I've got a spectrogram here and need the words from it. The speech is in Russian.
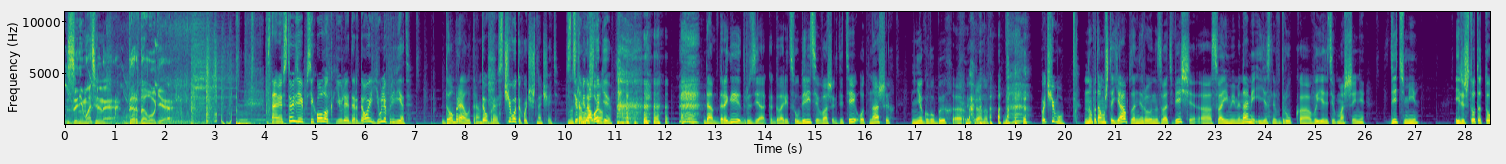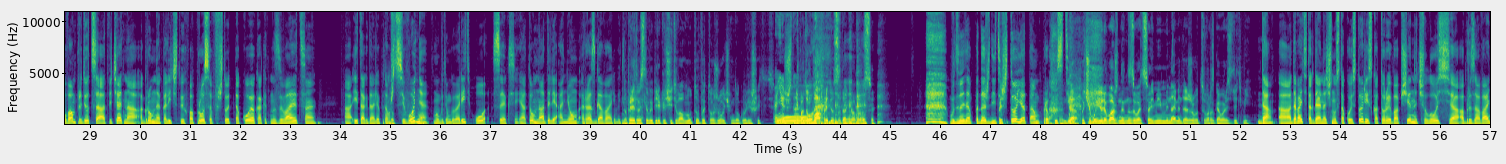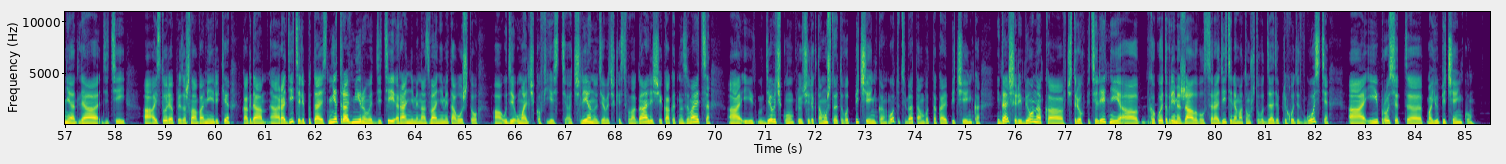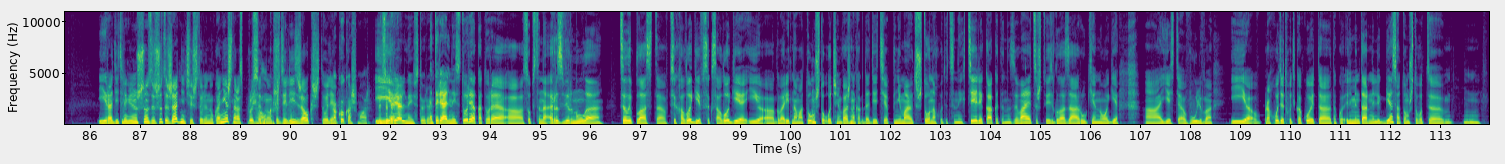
Занимательная дердология. С нами в студии психолог Юлия Дердо. Юля, привет. Доброе утро. Доброе. С чего ты хочешь начать? Ну, с того, терминологии? Да, дорогие друзья, как говорится, уберите ваших детей от наших не голубых э, экранов. Почему? Ну, потому что я планирую называть вещи э, своими именами, и если вдруг э, вы едете в машине с детьми или что-то, то вам придется отвечать на огромное количество их вопросов, что это такое, как это называется а, и так далее. Потому Ну, что сегодня мы будем говорить о сексе и о том, надо ли о нем разговаривать. Но при этом, если вы переключите волну, то вы тоже очень многого лишитесь. Конечно. И потом вам придется задать вопросы. Вот, подождите, что я там пропустил? Да. Почему, Юля, важно называть своими именами даже вот в разговоре с детьми? Да, а, давайте тогда я начну с такой истории, с которой вообще началось а, образование для детей. А, История произошла в Америке, когда а, родители, пытаясь не травмировать детей ранними названиями того, что у, де- у мальчиков есть член, у девочек есть влагалище, и как это называется, а, и девочку приучили к тому, что это вот печенька. Вот у тебя там вот такая печенька. И дальше ребенок а, в 4-5-летний а, какое-то время жаловался родителям о том, что вот дядя приходит в гости а, и просит э, мою печеньку. И родители говорят, ну что, за что ты жадничаешь, что ли? Ну, конечно, раз просят, Жалко, ну, что ли? поделись, жалко, что ли. Какой кошмар. То И- есть это реальная история. Это реальная история, которая, а, собственно, развернула целый пласт а, в психологии, в сексологии и а, говорит нам о том, что очень важно, когда дети понимают, что находится на их теле, как это называется, что есть глаза, руки, ноги, а, есть а, вульва, и проходят хоть какой-то такой элементарный ликбез о том, что вот э,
